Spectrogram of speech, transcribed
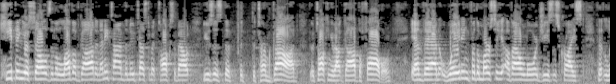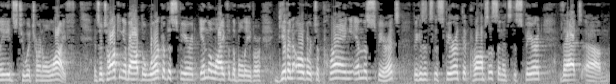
keeping yourselves in the love of God, and anytime the New Testament talks about, uses the, the, the term God, they're talking about God the Father and then waiting for the mercy of our Lord Jesus Christ that leads to eternal life. And so talking about the work of the Spirit in the life of the believer, given over to praying in the Spirit, because it's the Spirit that prompts us and it's the Spirit that um,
